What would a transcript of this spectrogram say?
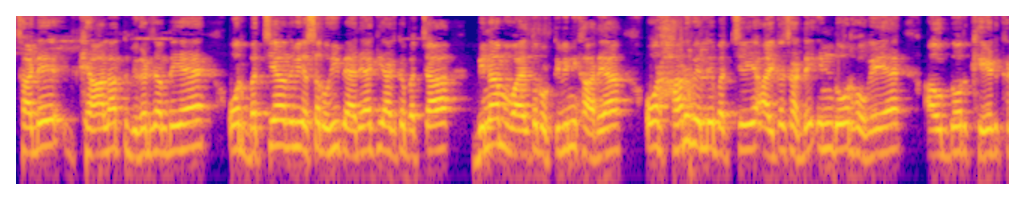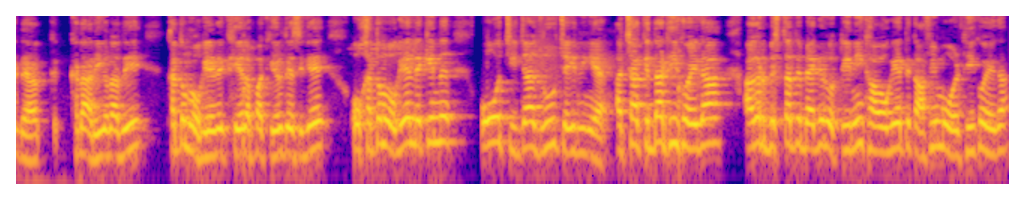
ਸਾਡੇ ਖਿਆਲਾਤ ਵਿਗੜ ਜਾਂਦੇ ਹੈ ਔਰ ਬੱਚਿਆਂ ਦੇ ਵੀ ਅਸਰ ਉਹੀ ਪੈ ਰਿਹਾ ਕਿ ਅੱਜ ਕੱਲ੍ਹ ਬੱਚਾ ਬਿਨਾ ਮੋਬਾਈਲ ਤੋਂ ਰੋਟੀ ਵੀ ਨਹੀਂ ਖਾ ਰਿਹਾ ਔਰ ਹਰ ਵੇਲੇ ਬੱਚੇ ਅੱਜ ਕੱਲ੍ਹ ਸਾਡੇ ਇਨਡੋਰ ਹੋ ਗਏ ਹੈ ਆਊਟਡੋਰ ਖੇਡ ਖਿਡਾ- ਖਿਡਾਰੀ ਉਹਨਾਂ ਦੇ ਖਤਮ ਹੋ ਗਏ ਜਿਹੜੇ ਖੇਲ ਆਪਾਂ ਖੇਡਦੇ ਸੀਗੇ, ਉਹ ਖਤਮ ਹੋ ਗਏ ਲੇਕਿਨ ਉਹ ਚੀਜ਼ਾਂ ਜ਼ਰੂਰ ਚਾਹੀਦੀਆਂ। ਅੱਛਾ, ਕਿੱਦਾਂ ਠੀਕ ਹੋਏਗਾ? ਅਗਰ ਬਿਸਤਰ ਤੇ ਬਹਿ ਕੇ ਰੋਟੀ ਨਹੀਂ ਖਾਓਗੇ ਤੇ ਕਾਫੀ ਮਾਹੌਲ ਠੀਕ ਹੋਏਗਾ।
